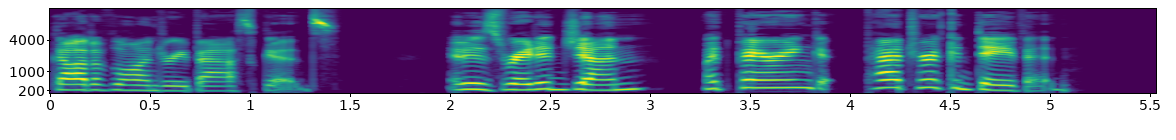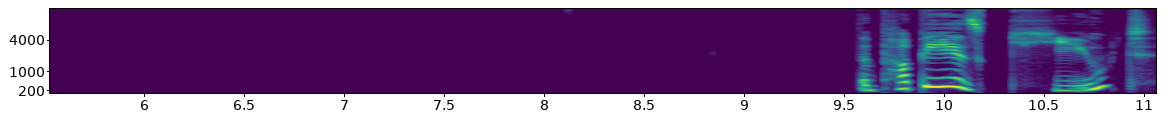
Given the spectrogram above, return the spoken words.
God of Laundry Baskets. It is rated Gen with pairing Patrick David. The puppy is cute?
